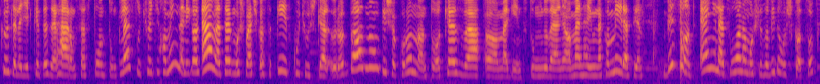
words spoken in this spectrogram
Közel egyébként 1300 pontunk lesz, úgyhogy ha minden igaz, elmetek, most már csak azt a két kutyust kell örökbe adnunk, és akkor onnantól kezdve uh, megint tudunk növelni a menhelyünknek a méretén. Viszont ennyi lett volna most ez a videós kacok.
